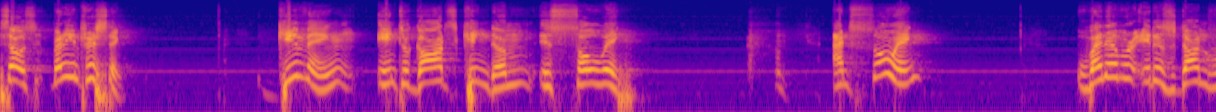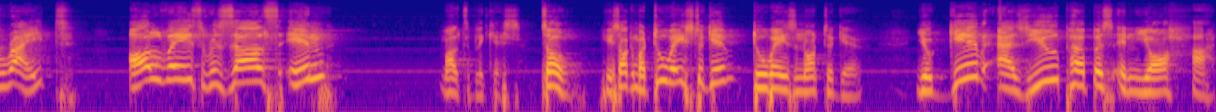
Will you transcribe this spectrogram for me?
So it's very interesting. Giving into God's kingdom is sowing. And sowing, whenever it is done right, always results in multiplication. So, he's talking about two ways to give, two ways not to give. You give as you purpose in your heart.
